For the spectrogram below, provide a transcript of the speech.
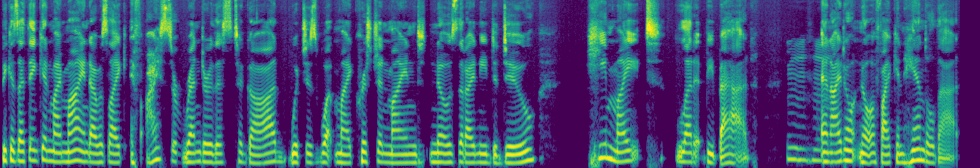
because I think in my mind I was like if I surrender this to God, which is what my Christian mind knows that I need to do, he might let it be bad. Mm-hmm. And I don't know if I can handle that.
